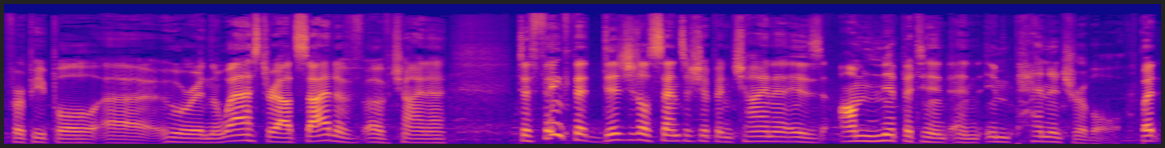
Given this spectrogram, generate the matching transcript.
for people uh, who are in the West or outside of, of China to think that digital censorship in China is omnipotent and impenetrable. But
